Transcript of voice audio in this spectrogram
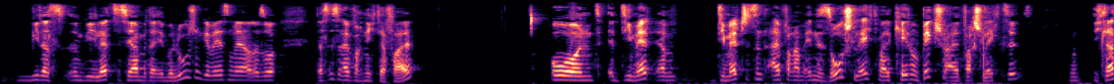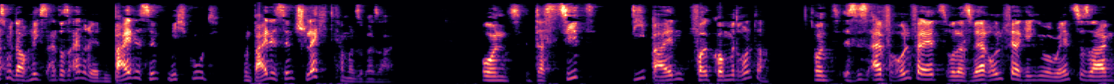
wie das irgendwie letztes Jahr mit der Evolution gewesen wäre oder so. Das ist einfach nicht der Fall. Und die, Ma äh, die Matches sind einfach am Ende so schlecht, weil Kane und Big Show einfach schlecht sind, und ich lasse mir da auch nichts anderes einreden. Beide sind nicht gut. Und beide sind schlecht, kann man sogar sagen. Und das zieht die beiden vollkommen mit runter. Und es ist einfach unfair jetzt, oder es wäre unfair gegenüber Reigns zu sagen,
